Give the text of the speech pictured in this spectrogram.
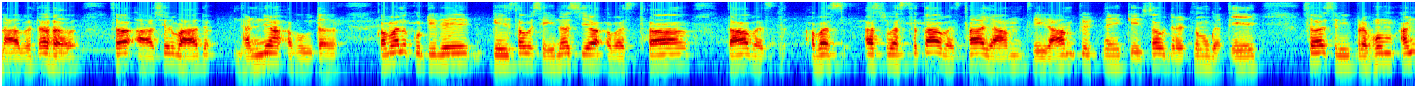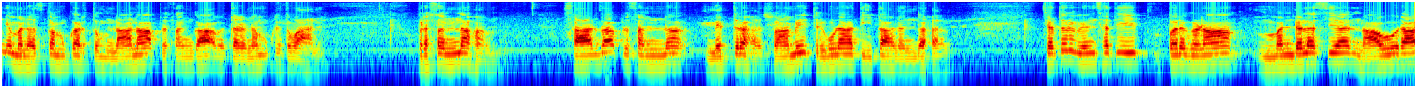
लाभतः स आशीर्वाद धन्य अभूत। कमलकुटीरे केशवसेन से अवस्था अस्वस्थतावस्थायां श्रीरामकृष्णे केशव द्रष्टुम गते स श्री प्रभु अन्यमनस्क कृतवान् प्रसन्न शारदा प्रसन्न। मित्र स्वामी त्रिगुणातीतानंद चतुर्विंशति परगणा मंडल से नावोरा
